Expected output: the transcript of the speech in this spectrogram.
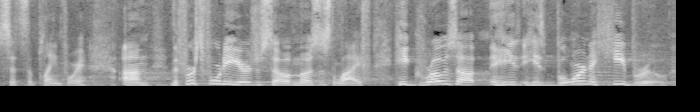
sets the plane for you. Um, the first 40 years or so of Moses' life, he grows up, he, he's born a Hebrew,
